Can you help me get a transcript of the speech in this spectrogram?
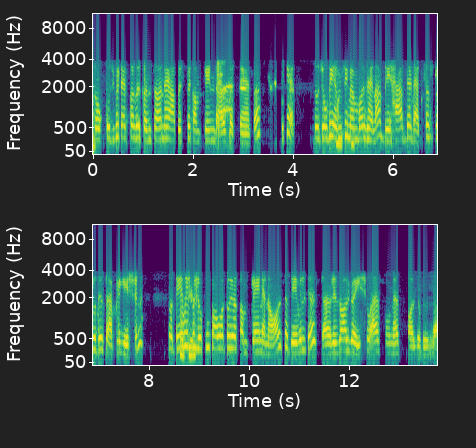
तो कुछ भी टाइप का अगर कंसर्न है आप इस पे कंप्लेन डाल सकते हैं सर ठीक है? तो जो भी एमसी मेंबर्स है ना they have that access to this application so they will Okay. be looking forward to your complaint and all. So they will just uh, resolve your issue as soon as possible sir.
